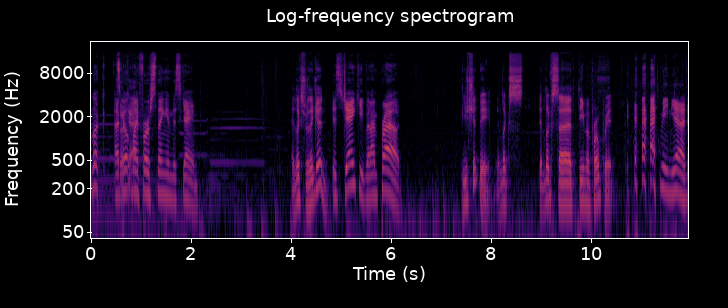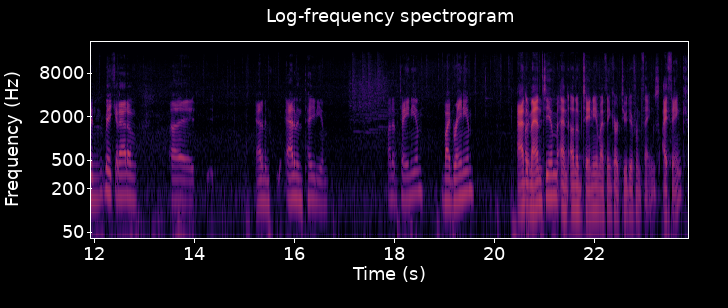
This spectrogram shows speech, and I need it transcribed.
Look, I It's built okay. my first thing in this game. It looks really good. It's janky, but I'm proud. You should be. It looks it looks uh, theme appropriate. I mean, yeah, I didn't make it out of uh, adamant, adamantanium, unobtainium, vibranium. Adamantium and unobtainium, I think, are two different things. I think.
